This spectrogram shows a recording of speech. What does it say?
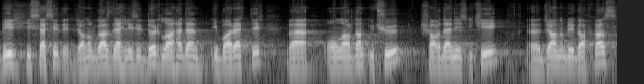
bir hissəsidir. Cənub qaz dəhlizi 4 layihədən ibarətdir və onlardan 3-ü Şağdəniz 2, Cənubi Qafqaz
